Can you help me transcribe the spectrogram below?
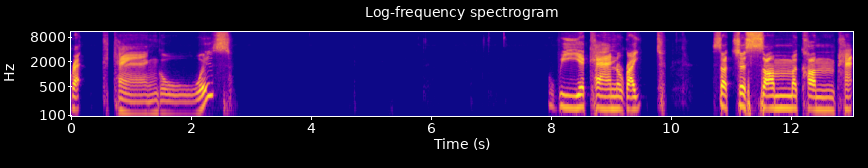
rectangles. We can write such a sum compactly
